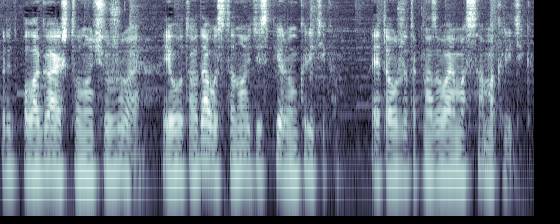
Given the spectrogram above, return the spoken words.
предполагая, что оно чужое. И вот тогда вы становитесь первым критиком. Это уже так называемая самокритика.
